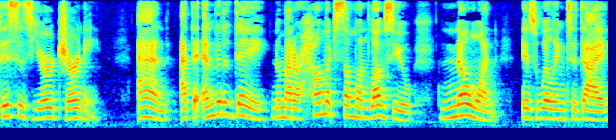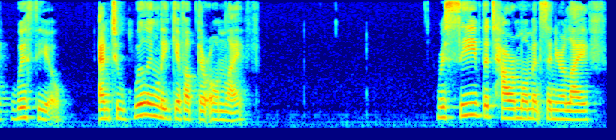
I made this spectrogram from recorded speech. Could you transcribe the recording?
This is your journey. And at the end of the day, no matter how much someone loves you, no one is willing to die with you and to willingly give up their own life. Receive the tower moments in your life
